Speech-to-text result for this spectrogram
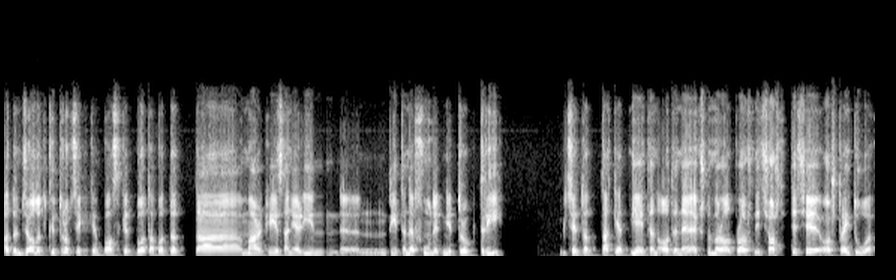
a do ngjallet ky trup që e kemi pas në këtë botë, apo do të marrë krijesa njeri në ditën e fundit një trup të ri, që do ta ketë të njëjtën ADN e kështu me radhë. Pra është një çështje që është trajtuar.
